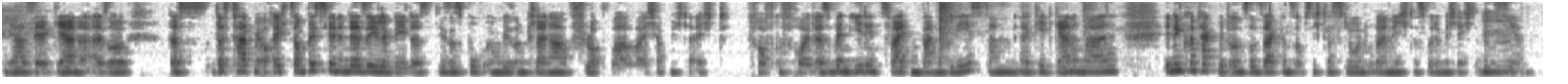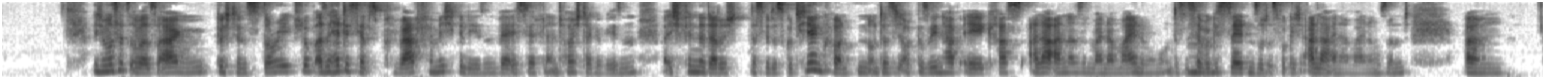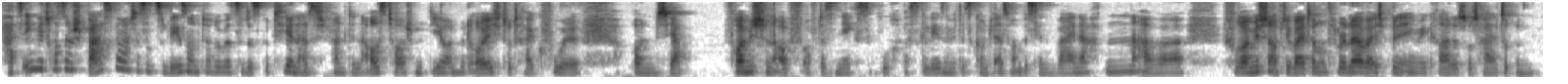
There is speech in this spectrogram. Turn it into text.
Ja, sehr gerne. Also das, das tat mir auch echt so ein bisschen in der Seele weh, dass dieses Buch irgendwie so ein kleiner Flop war, weil ich habe mich da echt drauf gefreut. Also wenn ihr den zweiten Band lest, dann äh, geht gerne mal in den Kontakt mit uns und sagt uns, ob sich das lohnt oder nicht. Das würde mich echt mhm. interessieren. Ich muss jetzt aber sagen, durch den Story Club, also hätte ich es jetzt privat für mich gelesen, wäre ich sehr viel enttäuschter gewesen, weil ich finde, dadurch, dass wir diskutieren konnten und dass ich auch gesehen habe, ey, krass, alle anderen sind meiner Meinung und das ist mhm. ja wirklich selten so, dass wirklich alle einer Meinung sind, ähm, hat es irgendwie trotzdem Spaß gemacht, das so zu lesen und darüber zu diskutieren. Also ich fand den Austausch mit dir und mit euch total cool. Und ja, freue mich schon auf, auf das nächste Buch, was gelesen wird. Jetzt kommt ja erstmal ein bisschen Weihnachten, aber ich freue mich schon auf die weiteren Thriller, weil ich bin irgendwie gerade total drin.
